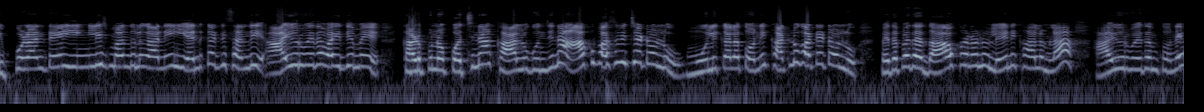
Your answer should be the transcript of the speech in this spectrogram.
ఇప్పుడంటే ఇంగ్లీష్ మందులు కానీ వెనకటి సంధి ఆయుర్వేద వైద్యమే. కడుపు నొప్పి వచ్చినా కాళ్ళు గుంజినా ఆకు పసరిచ్చేటోళ్ళు మూలికలతోని కట్లు కట్టేటోళ్ళు. పెద్ద పెద్ద దవాఖానలు లేని కాలంలో ఆయుర్వేదంతోనే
